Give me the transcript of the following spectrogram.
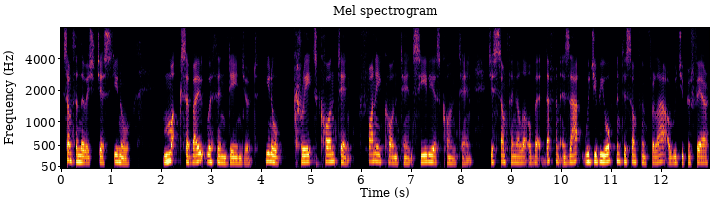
something that was just you know mucks about with endangered you know creates content funny content serious content just something a little bit different is that would you be open to something for that or would you prefer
